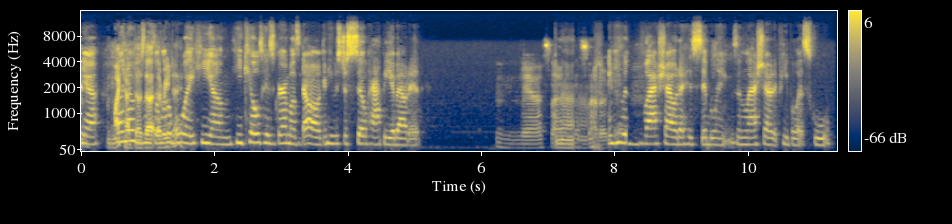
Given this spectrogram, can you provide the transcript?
Yeah. My Well, I cat does with that the every little day. boy, he um he killed his grandma's dog and he was just so happy about it. Mm, yeah, that's not No. that's not okay. and he would lash out at his siblings and lash out at people at school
